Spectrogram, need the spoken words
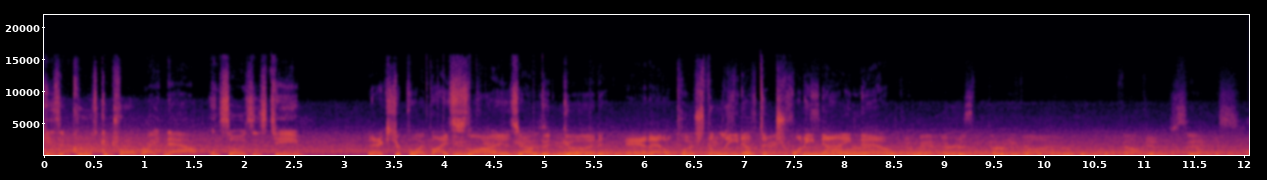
He's in cruise control right now, and so is his team. Extra point by Slye is up and good, and that'll push the lead up to 29 now. Commanders 35, Falcons 6.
